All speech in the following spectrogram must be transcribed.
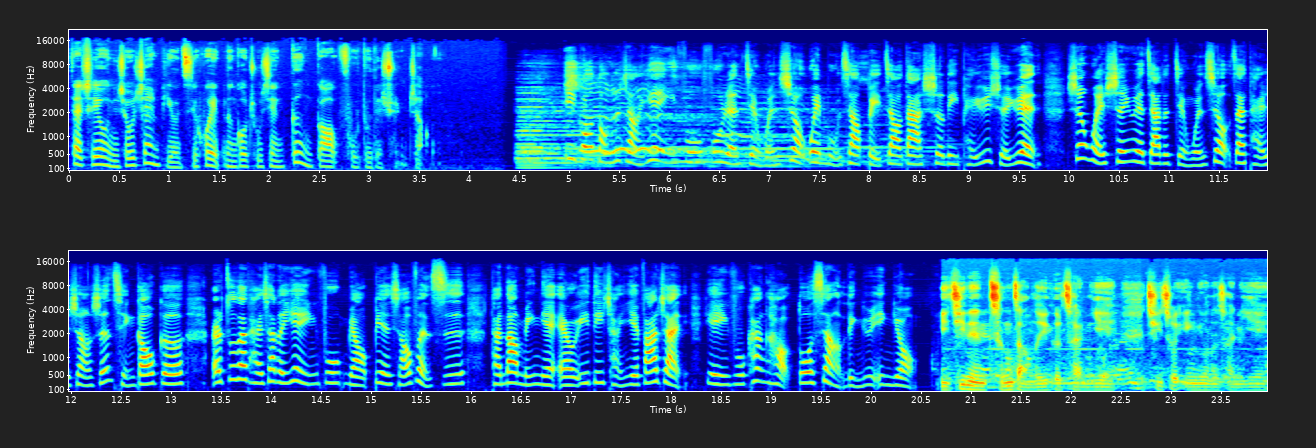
在车用营收占比有机会能够出现更高幅度的成长。亿光董事长叶盈夫夫人简文秀为母校北教大设立培育学院。身为声乐家的简文秀在台上深情高歌，而坐在台下的叶盈夫秒变小粉丝。谈到明年 LED 产业发展，叶盈夫看好多项领域应用。以今年成长的一个产业，汽车应用的产业，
